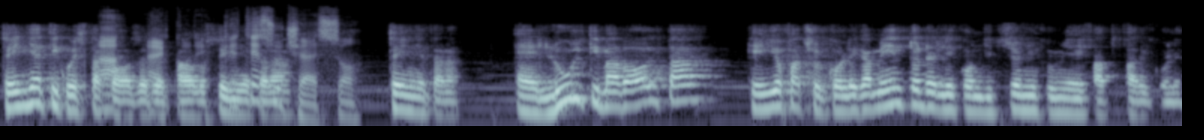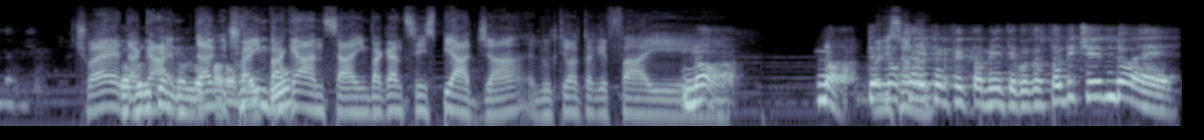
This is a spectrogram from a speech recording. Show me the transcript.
Segnati questa ah, cosa, ecco, Paolo. Che ti è successo? Segnatela. È l'ultima volta che io faccio il collegamento nelle condizioni in cui mi hai fatto fare il collegamento. Cioè, da, da, cioè in vacanza? In vacanza in spiaggia? È l'ultima volta che fai... No, No, te lo sono... sai perfettamente cosa sto dicendo, è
